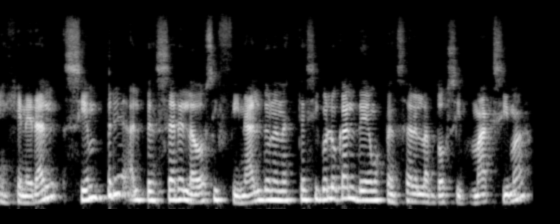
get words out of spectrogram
En general, siempre al pensar en la dosis final de un anestésico local debemos pensar en las dosis máximas,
